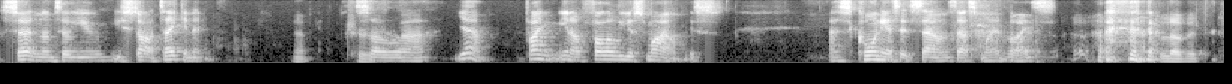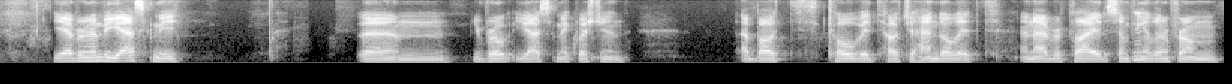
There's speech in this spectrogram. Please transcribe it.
certain until you you start taking it yeah True. so uh, yeah, find you know follow your smile. Is as corny as it sounds. That's my advice. Love it. Yeah, remember you asked me. Um, you wrote. You asked me a question about COVID, how to handle it, and I replied something I Mm. learned from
